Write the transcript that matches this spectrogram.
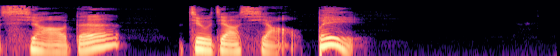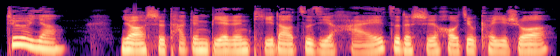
小的就叫小贝。这样。要是他跟别人提到自己孩子的时候，就可以说：“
